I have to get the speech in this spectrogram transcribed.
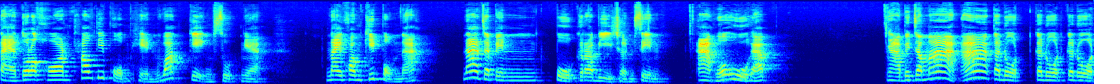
แต่ตัวละครเท่าที่ผมเห็นว่าเก่งสุดเนี่ย ในความคิดผมนะ น่าจะเป็นปู่กระบี่เฉินซิน อะหัวอู่ครับ อ่าเบญจมาศอ่ากระโดดกระโดดกระโดด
